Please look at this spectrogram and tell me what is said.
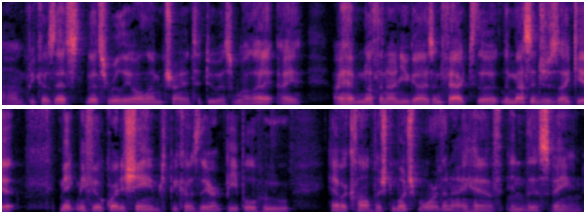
um, because that's that's really all I'm trying to do as well. I, I, I have nothing on you guys. In fact, the, the messages I get make me feel quite ashamed because they are people who have accomplished much more than I have in this vein.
